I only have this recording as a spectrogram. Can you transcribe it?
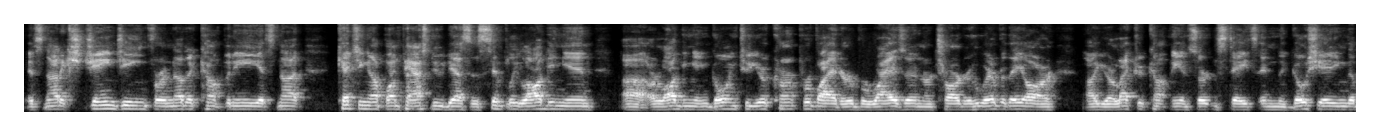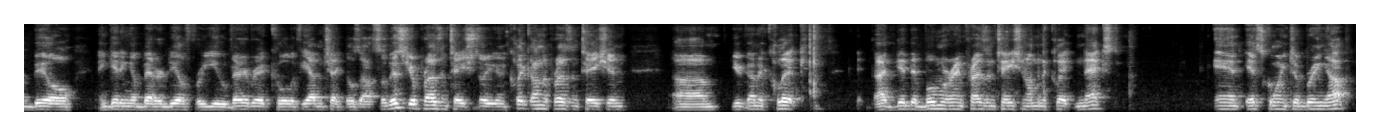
It's not exchanging for another company. It's not catching up on past due debts. It's simply logging in uh, or logging in, going to your current provider, Verizon or Charter, whoever they are, uh, your electric company in certain states, and negotiating the bill and getting a better deal for you. Very, very cool if you haven't checked those out. So, this is your presentation. So, you're going to click on the presentation. Um, you're going to click, I did the boomerang presentation. I'm going to click next, and it's going to bring up.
